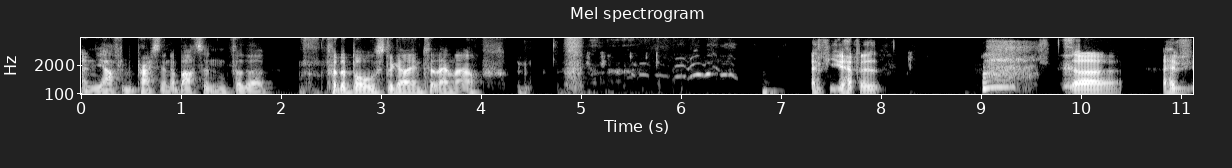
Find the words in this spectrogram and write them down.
and you have to be pressing a button for the for the balls to go into their mouth. Have you ever? Uh, have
